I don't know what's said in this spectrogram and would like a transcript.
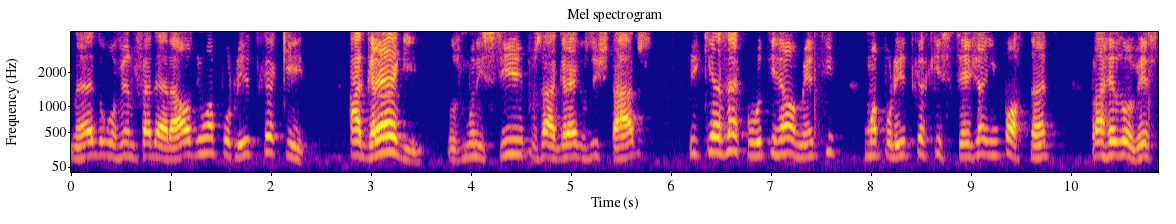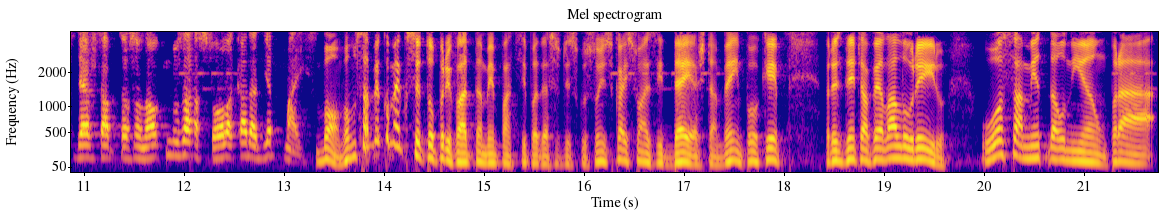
né, do governo federal de uma política que agregue os municípios, agregue os estados e que execute realmente uma política que esteja importante para resolver esse déficit habitacional que nos assola cada dia mais. Bom, vamos saber como é que o setor privado também participa dessas discussões, quais são as ideias também, porque, presidente Avelar Loureiro, o orçamento da União para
